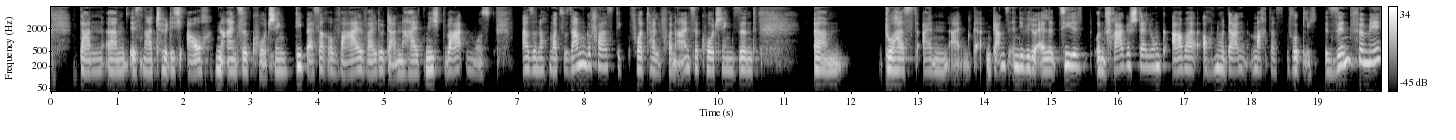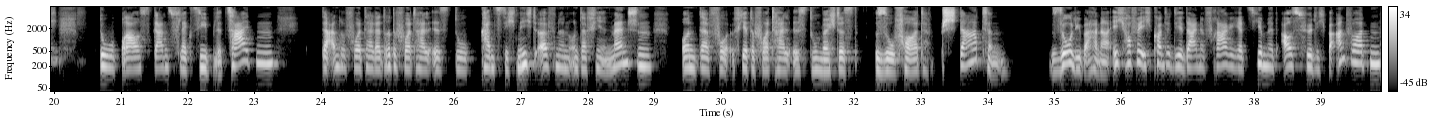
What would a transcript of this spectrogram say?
dann ähm, ist natürlich auch ein Einzelcoaching die bessere Wahl, weil du dann halt nicht warten musst. Also nochmal zusammengefasst, die Vorteile von Einzelcoaching sind, ähm, Du hast ein, ein ganz individuelle Ziel- und Fragestellung, aber auch nur dann macht das wirklich Sinn für mich. Du brauchst ganz flexible Zeiten. Der andere Vorteil, der dritte Vorteil ist, du kannst dich nicht öffnen unter vielen Menschen. Und der vierte Vorteil ist, du möchtest sofort starten. So, liebe Hanna, ich hoffe, ich konnte dir deine Frage jetzt hiermit ausführlich beantworten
